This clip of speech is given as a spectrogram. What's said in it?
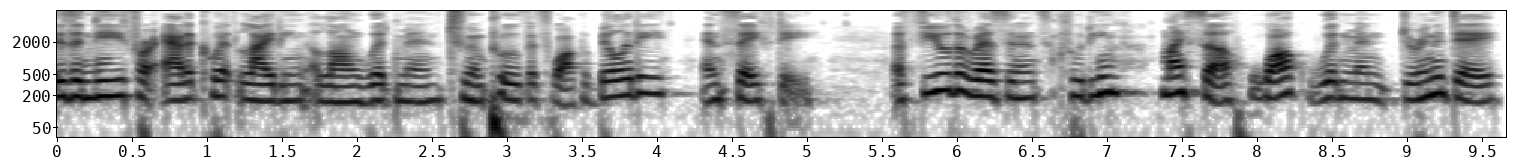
is a need for adequate lighting along Woodman to improve its walkability and safety. A few of the residents, including myself, walk Woodman during the day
